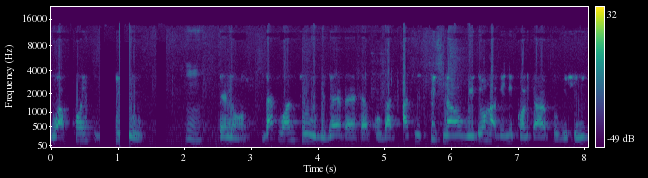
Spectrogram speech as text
to appoint you. Mm. You know, that one too will be very, very helpful. But as we speak now, we don't have any contract provision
